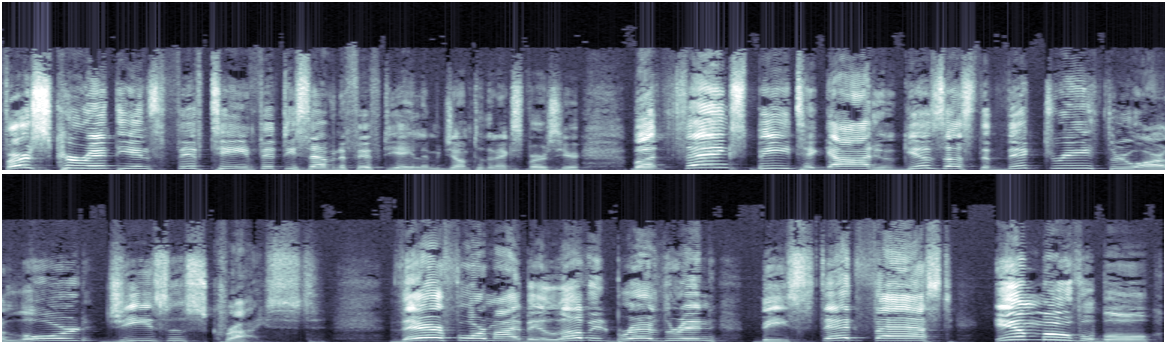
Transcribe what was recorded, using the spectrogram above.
First Corinthians 15, 57 to 58. Let me jump to the next verse here. But thanks be to God who gives us the victory through our Lord Jesus Christ. Therefore, my beloved brethren, be steadfast, immovable,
